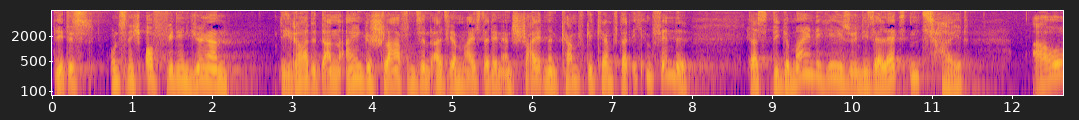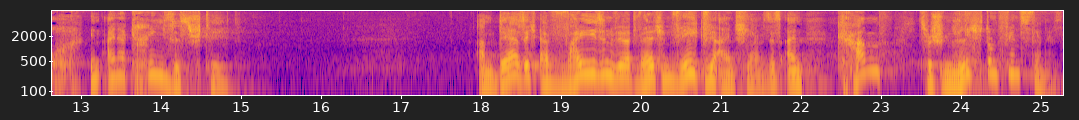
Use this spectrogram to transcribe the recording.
Geht es uns nicht oft wie den Jüngern, die gerade dann eingeschlafen sind, als ihr Meister den entscheidenden Kampf gekämpft hat. Ich empfinde, dass die Gemeinde Jesu in dieser letzten Zeit auch in einer Krise steht, an der sich erweisen wird, welchen Weg wir einschlagen. Es ist ein Kampf zwischen Licht und Finsternis.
